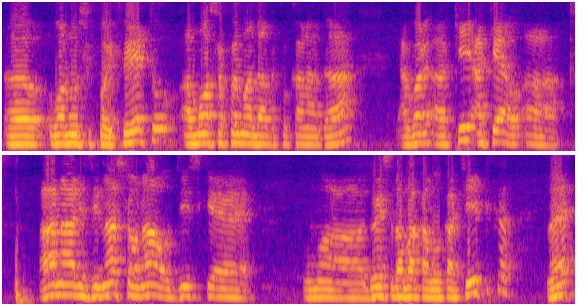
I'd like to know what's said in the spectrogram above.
Uh, o anúncio foi feito, a amostra foi mandada para o Canadá. Agora, aqui, aqui a, a, a, análise nacional diz que é uma doença da vaca louca típica, né?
